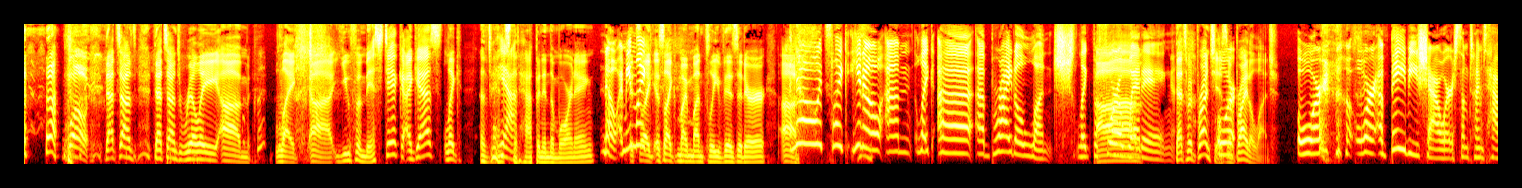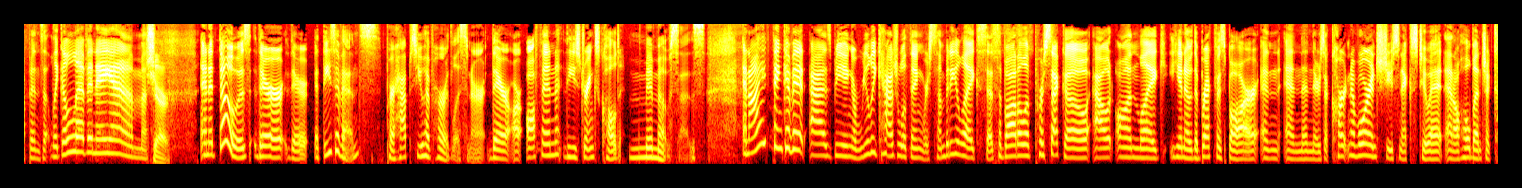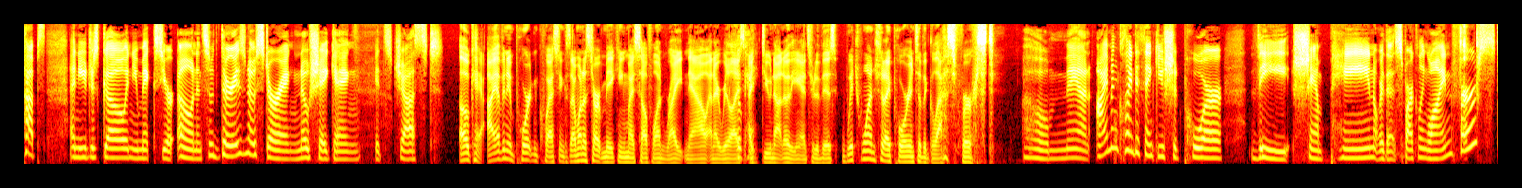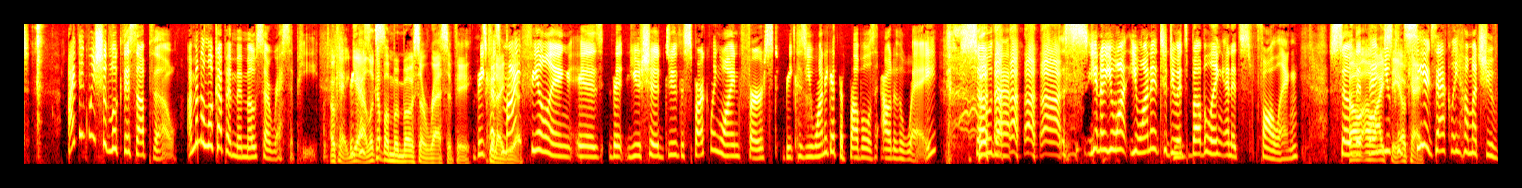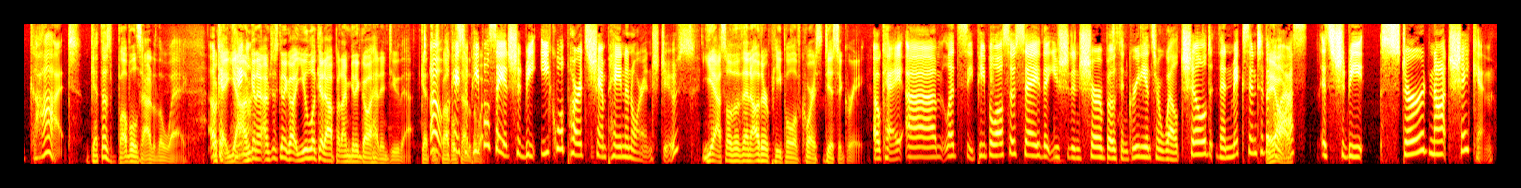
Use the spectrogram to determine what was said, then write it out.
Whoa, that sounds that sounds really um like uh euphemistic, I guess. Like events Yeah. that happen in the morning. no, I mean, It's like, it's like my monthly visitor. Uh, no, it's like you know, um, like a a bridal lunch, like before a Um, wedding, That's what brunch is, Or- a bridal lunch. or or a baby shower. Sometimes happens at like eleven a.m. Sure. And at those, there, there, at these events, perhaps you have heard, listener, there are often these drinks called mimosas. And I think of it as being a really casual thing where somebody like sets a bottle of prosecco out on like you know the breakfast bar, and and then there's a carton of orange juice next to it and a whole bunch of cups, and you just go and you mix your own. And so there is no stirring, no shaking. It's just Okay, I have an important question because I want to start making myself one right now, and I realize I do not know the answer to this. Which one should I pour into the glass first? Oh man, I'm inclined to think you should pour the champagne or the sparkling wine first. I think we should look this up though. I'm going to look up a mimosa recipe Okay, yeah, look up a mimosa recipe. It's because my feeling is that you should do the sparkling wine first because you want to get the bubbles out of the way so that you know you want you want it to do its bubbling and it's falling so Oh, that oh, then you see. can Okay. see exactly how much you've got. Get those bubbles out of the way. Okay, Okay, yeah, I'm on. gonna. I'm just gonna go. You look it up, and I'm gonna go ahead and do that. Get these Oh, bubbles okay. out So of the way. people say it should be equal parts champagne and orange juice. Yeah, so then other people, of course, disagree. Okay. Um, let's see. People also say that you should ensure both ingredients are well chilled, then mix into the They are. glass. It should be stirred, not shaken.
